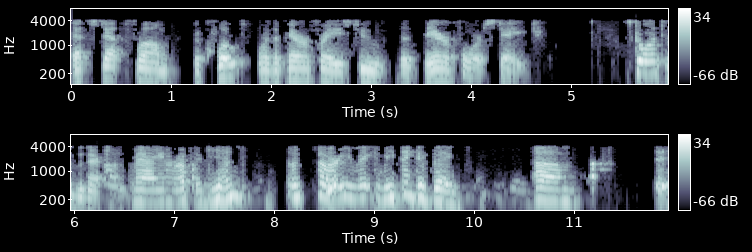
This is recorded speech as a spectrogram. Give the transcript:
that step from the quote or the paraphrase to the therefore stage. Let's go on to the next one. May I interrupt again? I'm sorry, you're making me think of things. Um, the-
